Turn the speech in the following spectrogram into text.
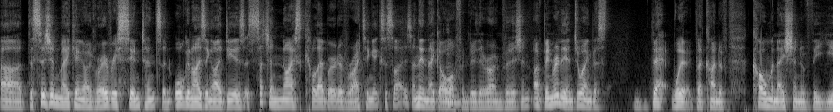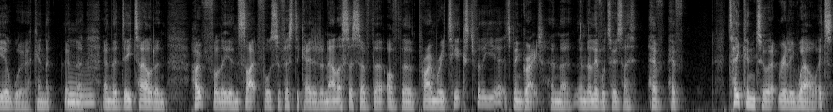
Uh, decision making over every sentence and organizing ideas. It's such a nice collaborative writing exercise. And then they go mm. off and do their own version. I've been really enjoying this that work, the kind of culmination of the year work, and the and, mm. the and the detailed and hopefully insightful, sophisticated analysis of the of the primary text for the year. It's been great, and the and the level twos have have taken to it really well. It's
